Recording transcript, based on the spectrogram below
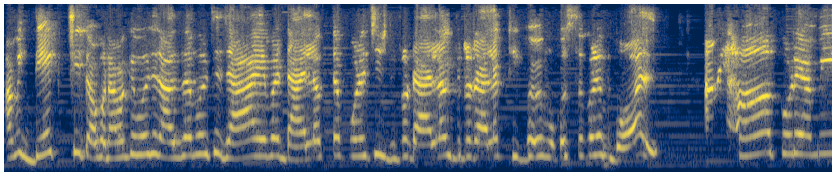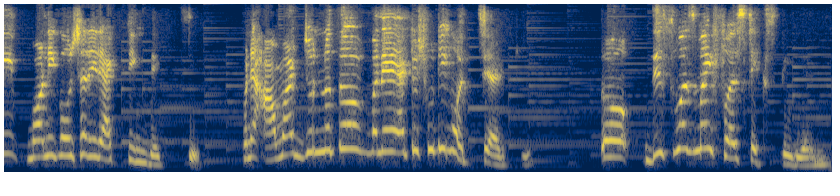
আমি দেখছি তখন আমাকে বলছে রাজদা বলছে যা এবার ডায়লগটা পড়েছিস দুটো ডায়লগ দুটো ডায়লগ ঠিকভাবে মুখস্থ করে বল। আমি হা করে আমি মনি কৌশালীর অ্যাক্টিং দেখছি। মানে আমার জন্য তো মানে একটা শুটিং হচ্ছে আর কি। তো this was my first experience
